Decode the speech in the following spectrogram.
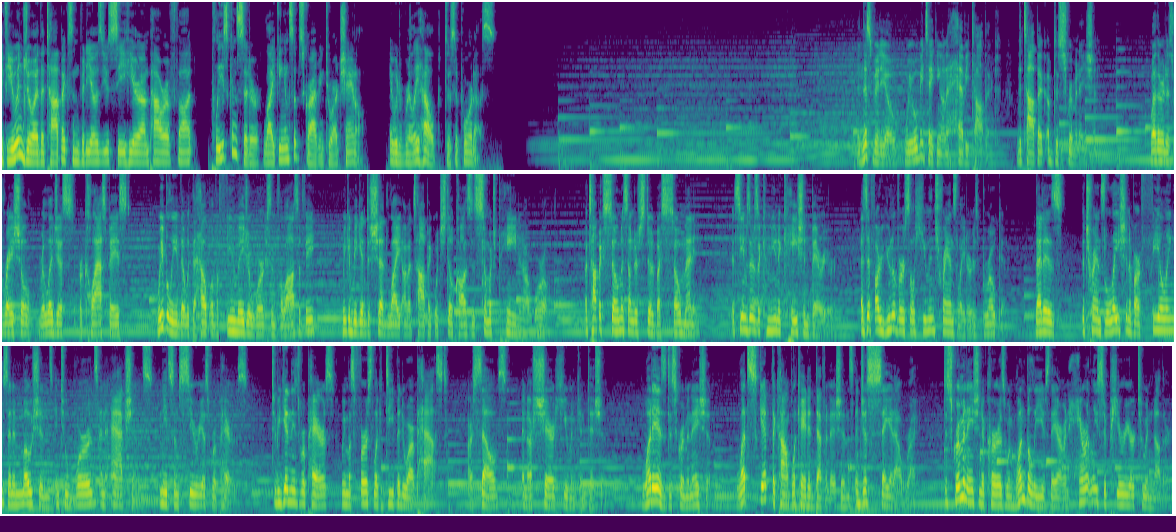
If you enjoy the topics and videos you see here on Power of Thought, please consider liking and subscribing to our channel. It would really help to support us. In this video, we will be taking on a heavy topic, the topic of discrimination. Whether it is racial, religious, or class-based, we believe that with the help of a few major works in philosophy, we can begin to shed light on a topic which still causes so much pain in our world. A topic so misunderstood by so many. It seems there's a communication barrier, as if our universal human translator is broken. That is, the translation of our feelings and emotions into words and actions needs some serious repairs. To begin these repairs, we must first look deep into our past, ourselves, and our shared human condition. What is discrimination? Let's skip the complicated definitions and just say it outright. Discrimination occurs when one believes they are inherently superior to another.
